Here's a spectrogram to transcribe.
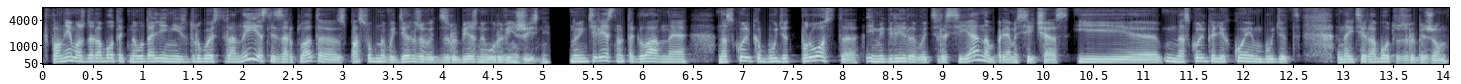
Вполне можно работать на удалении из другой страны, если зарплата способна выдерживать зарубежный уровень жизни. Но интересно-то главное, насколько будет просто эмигрировать россиянам прямо сейчас и насколько легко им будет найти работу за рубежом.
